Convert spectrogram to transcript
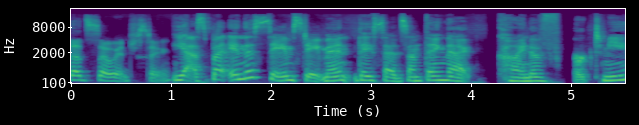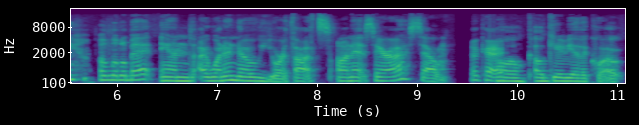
That's so interesting. Yes. But in this same statement, they said something that kind of irked me a little bit. And I want to know your thoughts on it, Sarah. So Okay. I'll, I'll give you the quote.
